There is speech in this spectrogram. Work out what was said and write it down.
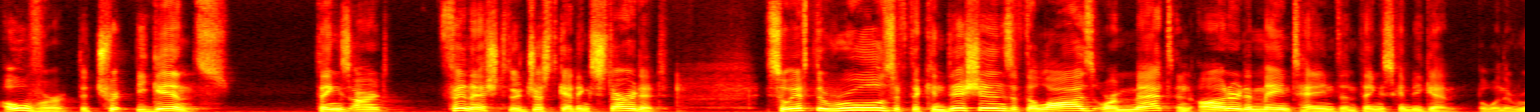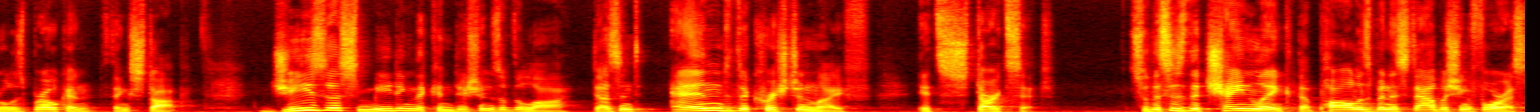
over, the trip begins. Things aren't finished, they're just getting started. So if the rules, if the conditions, if the laws are met and honored and maintained, then things can begin. But when the rule is broken, things stop. Jesus meeting the conditions of the law doesn't end the Christian life, it starts it. So, this is the chain link that Paul has been establishing for us.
